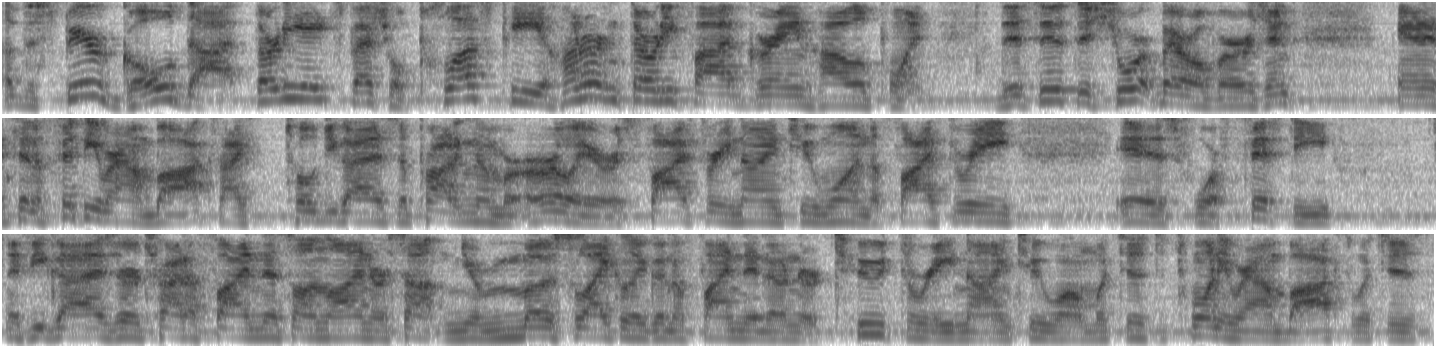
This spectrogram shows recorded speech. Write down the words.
of the Speer Gold Dot 38 special plus P 135 grain hollow point. This is the short barrel version and it's in a 50 round box. I told you guys the product number earlier is 53921. The 53 is for 50 if you guys are trying to find this online or something, you're most likely going to find it under 23921, which is the 20 round box, which is,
